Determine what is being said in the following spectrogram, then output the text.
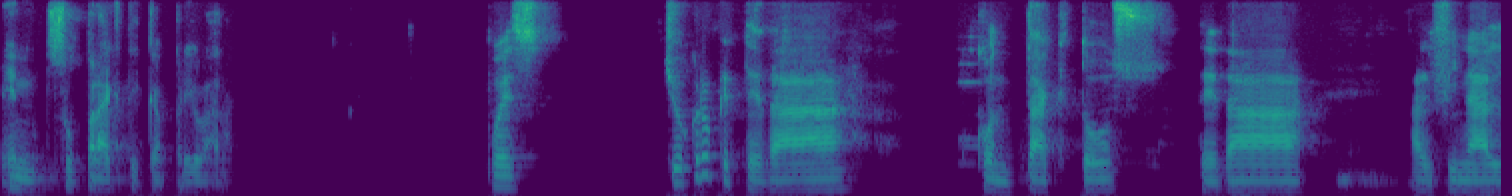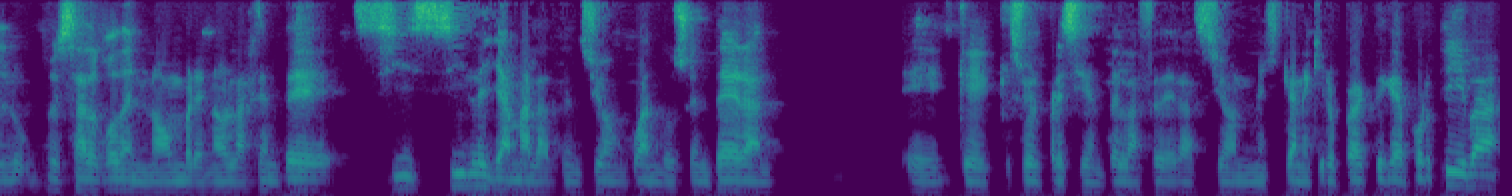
en su práctica privada? Pues yo creo que te da contactos, te da al final pues algo de nombre, ¿no? La gente sí, sí le llama la atención cuando se enteran eh, que, que, soy el presidente de la Federación Mexicana de Quiropráctica Deportiva.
